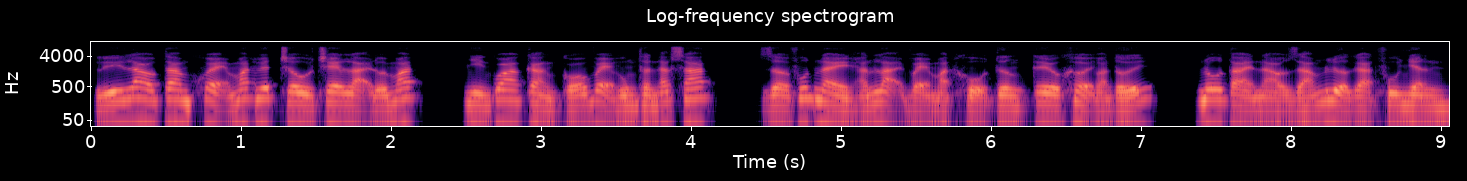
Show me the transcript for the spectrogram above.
Lý Lao Tam khỏe mắt huyết trâu che lại đôi mắt, nhìn qua càng có vẻ hung thân ác sát, giờ phút này hắn lại vẻ mặt khổ tương kêu khởi hoan tới, nô tài nào dám lừa gạt phu nhân,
